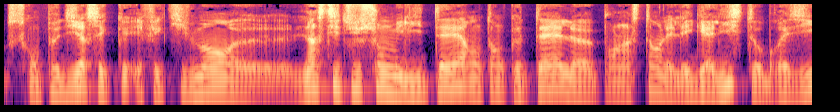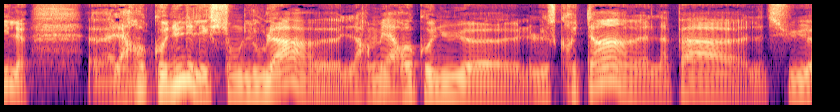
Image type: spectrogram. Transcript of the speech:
ce qu'on peut dire, c'est qu'effectivement, euh, l'institution militaire en tant que telle, euh, pour l'instant, elle est légaliste au Brésil. elle a reconnu l'élection de Lula, l'armée a reconnu le scrutin, elle n'a pas là-dessus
